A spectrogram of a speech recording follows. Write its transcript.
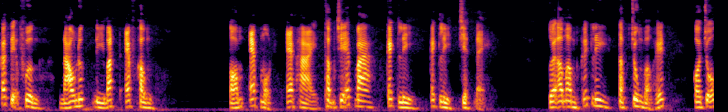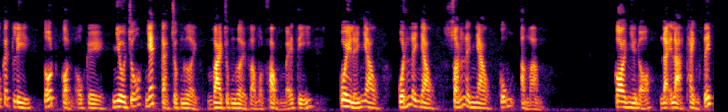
các địa phương náo nước đi bắt F0, tóm F1, F2, thậm chí F3 cách ly, cách ly triệt để. Rồi âm âm cách ly tập trung vào hết, có chỗ cách ly tốt còn ok, nhiều chỗ nhét cả chục người, vài chục người vào một phòng bé tí, quây lấy nhau, quấn lấy nhau, xoắn lên nhau cũng ẩm ẩm. Coi như đó lại là thành tích,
